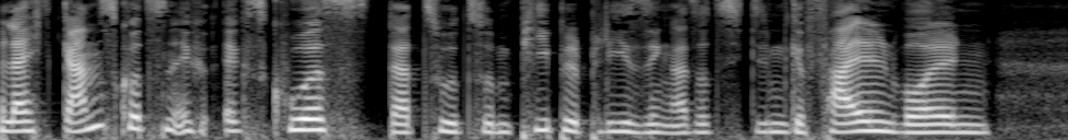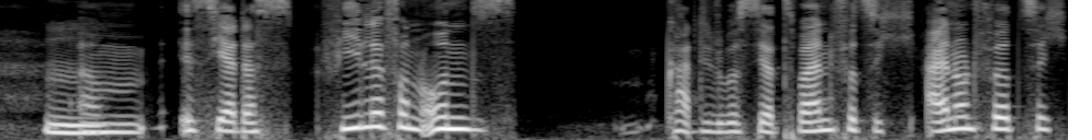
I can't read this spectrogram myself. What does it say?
vielleicht ganz kurz einen Ex- Exkurs dazu zum People-Pleasing, also zu dem Gefallen wollen, Hm. ähm, ist ja, dass viele von uns, Kathi, du bist ja 42, 41,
